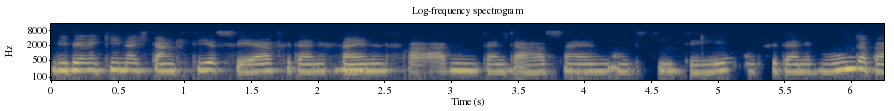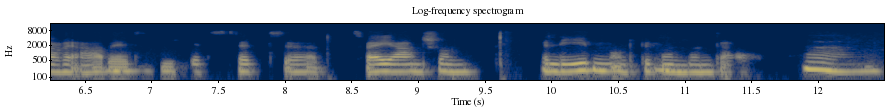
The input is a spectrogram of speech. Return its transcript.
Liebe Regina, ich danke dir sehr für deine mhm. feinen Fragen, dein Dasein und die Idee und für deine wunderbare Arbeit, die ich jetzt seit äh, zwei Jahren schon erleben und bewundern darf. Hm,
